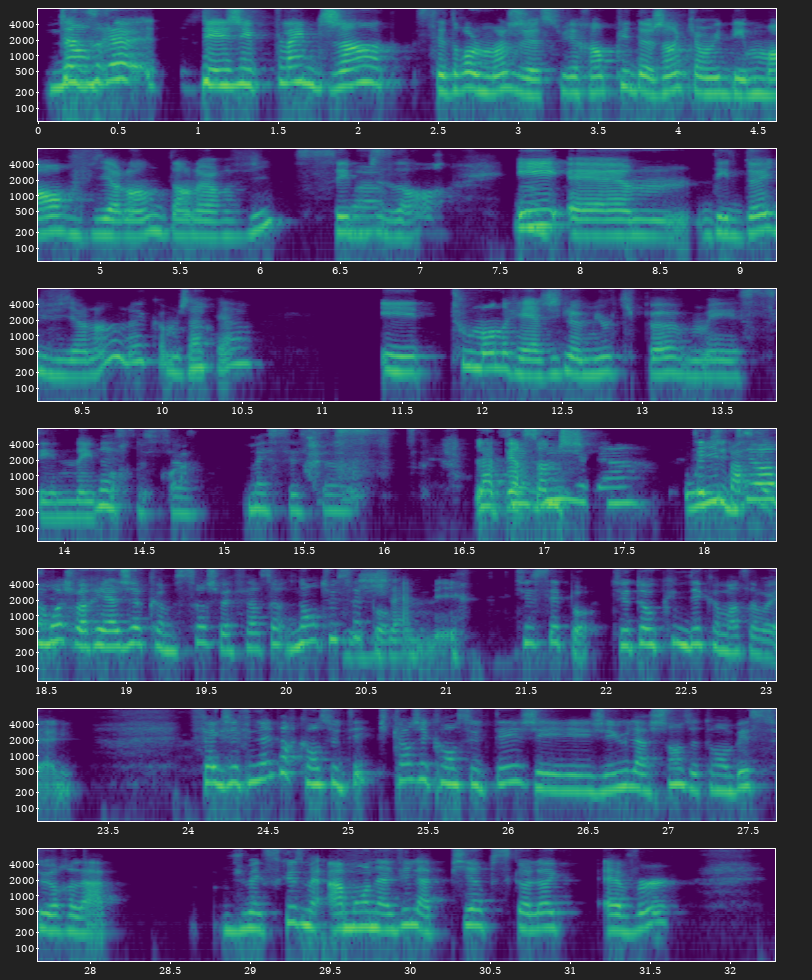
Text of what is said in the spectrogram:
Je te dirais, j'ai plein de gens, c'est drôle, moi je suis remplie de gens qui ont eu des morts violentes dans leur vie, c'est bizarre. Mm. Et euh, des deuils violents, là, comme mm. Et tout le monde réagit le mieux qu'ils peuvent, mais c'est n'importe quoi. Mais c'est ça. La personne... Oui, tu dis, oh, moi je vais réagir comme ça, je vais faire ça. Non, tu sais pas. Jamais. Tu sais pas. Tu n'as aucune idée comment ça va y aller. Fait que j'ai fini par consulter. Puis quand j'ai consulté, j'ai eu la chance de tomber sur la je m'excuse, mais à mon avis, la pire psychologue ever.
